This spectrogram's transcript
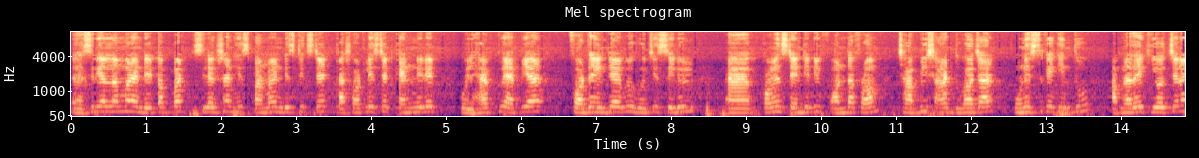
serial number and date of birth selection his permanent district state the shortlisted candidate will have to appear for the interview which is scheduled uh, commence tentative on the from ছাব্বিশ আট দু হাজার উনিশ থেকে কিন্তু আপনাদের কি হচ্ছে না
